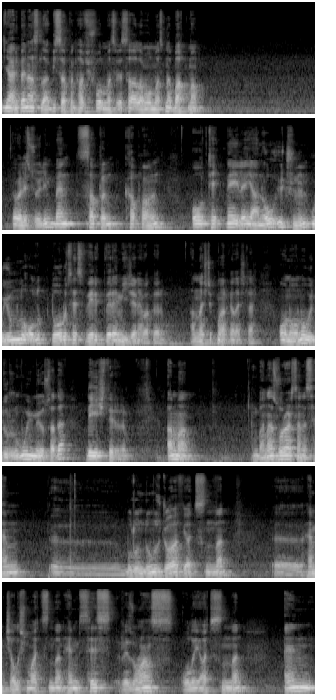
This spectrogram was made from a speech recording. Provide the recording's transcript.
Yani ben asla bir sapın hafif olması ve sağlam olmasına bakmam. Öyle söyleyeyim. Ben sapın, kapağın o tekneyle yani o üçünün uyumlu olup doğru ses verip veremeyeceğine bakarım. Anlaştık mı arkadaşlar? Onu ona uydururum. Uymuyorsa da değiştiririm. Ama bana sorarsanız hem e, bulunduğumuz coğrafya açısından hem çalışma açısından hem ses rezonans olayı açısından en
